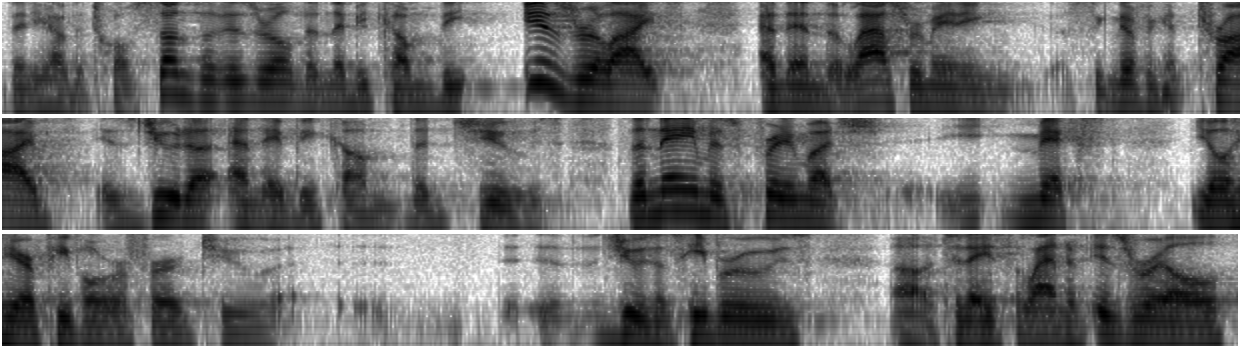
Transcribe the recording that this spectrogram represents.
Then you have the 12 sons of Israel. Then they become the Israelites. And then the last remaining significant tribe is Judah, and they become the Jews. The name is pretty much mixed You'll hear people refer to uh, Jews as Hebrews. Uh, today's the land of Israel,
